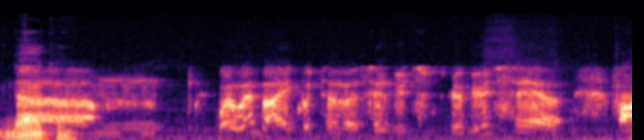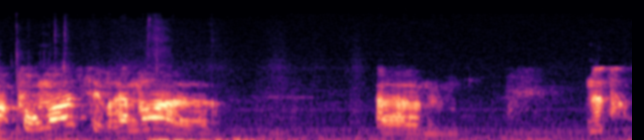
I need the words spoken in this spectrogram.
D'accord. Euh, ouais, ouais, bah écoute, euh, c'est le but. Le but, c'est. euh, Enfin, pour moi, c'est vraiment. euh, notre,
